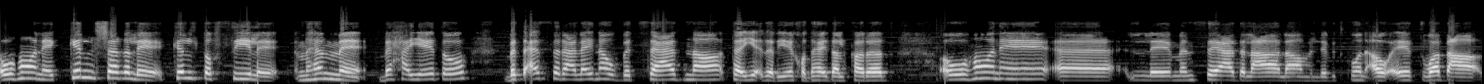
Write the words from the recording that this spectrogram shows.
وهون كل شغلة كل تفصيلة مهمة بحياته بتأثر علينا وبتساعدنا تيقدر ياخد هيدا القرض. وهون آه اللي منساعد العالم اللي بتكون أوقات وضعها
